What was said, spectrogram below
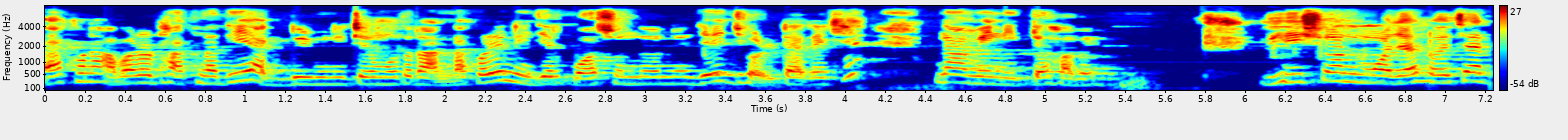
এখন আবারও ঢাকনা দিয়ে এক দুই মিনিটের মতো রান্না করে নিজের পছন্দ অনুযায়ী ঝোলটা রেখে নামিয়ে নিতে হবে। ভীষণ মজা হয়েছে আর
